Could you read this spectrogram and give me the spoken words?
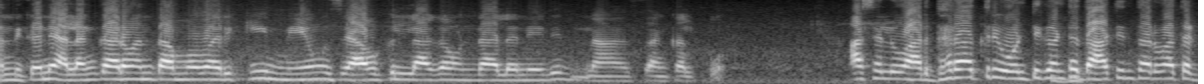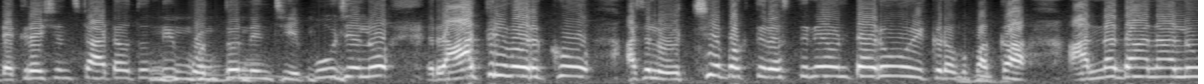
అందుకని అలంకారం అంతా అమ్మవారికి మేము సేవకుల్లాగా ఉండాలనేది నా సంకల్పం. అసలు అర్ధరాత్రి ఒంటి గంట దాటిన తర్వాత డెకరేషన్ స్టార్ట్ అవుతుంది. పొద్దున్న నుంచి పూజలు రాత్రి వరకు అసలు వచ్చే భక్తులు వస్తూనే ఉంటారు. ఇక్కడ ఒక పక్క అన్నదానాలు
